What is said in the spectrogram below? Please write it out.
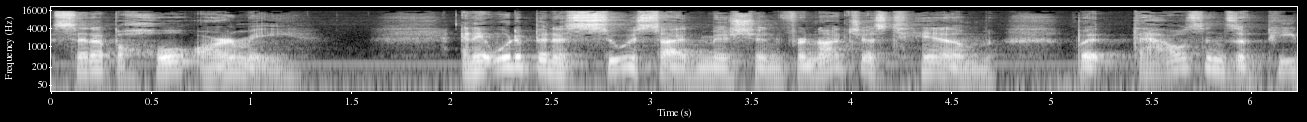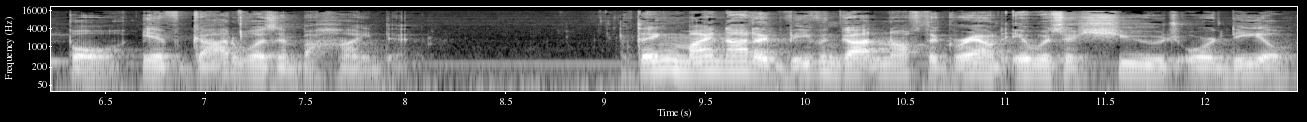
set up a whole army and it would have been a suicide mission for not just him but thousands of people if god wasn't behind it thing might not have even gotten off the ground. It was a huge ordeal.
